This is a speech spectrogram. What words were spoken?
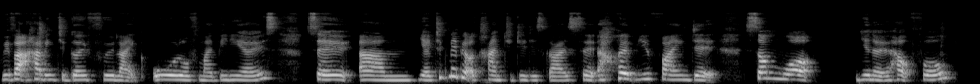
without having to go through like all of my videos. So um yeah it took me a bit of time to do this guys. So i hope you find it somewhat you know helpful.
